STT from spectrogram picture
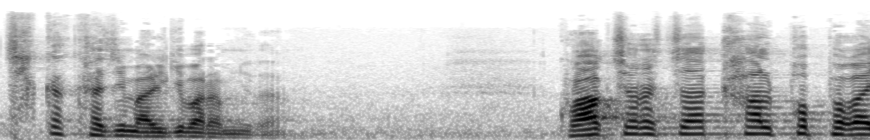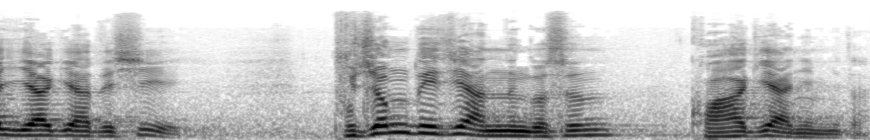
착각하지 말기 바랍니다. 과학 철학자 칼 퍼퍼가 이야기하듯이 부정되지 않는 것은 과학이 아닙니다.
